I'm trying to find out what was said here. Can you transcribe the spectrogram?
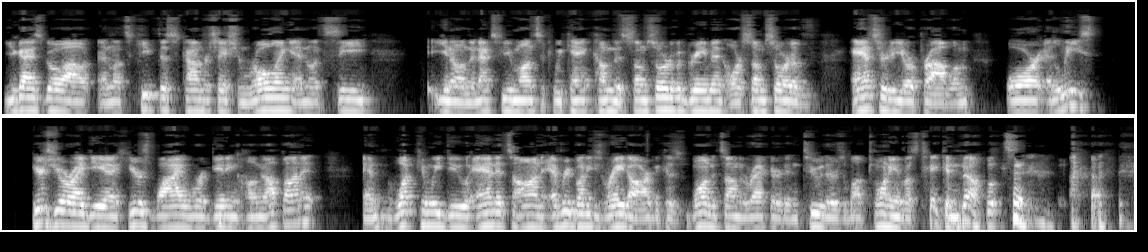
You guys go out and let's keep this conversation rolling and let's see, you know, in the next few months if we can't come to some sort of agreement or some sort of answer to your problem, or at least here's your idea, here's why we're getting hung up on it, and what can we do? And it's on everybody's radar because one, it's on the record, and two, there's about 20 of us taking notes.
